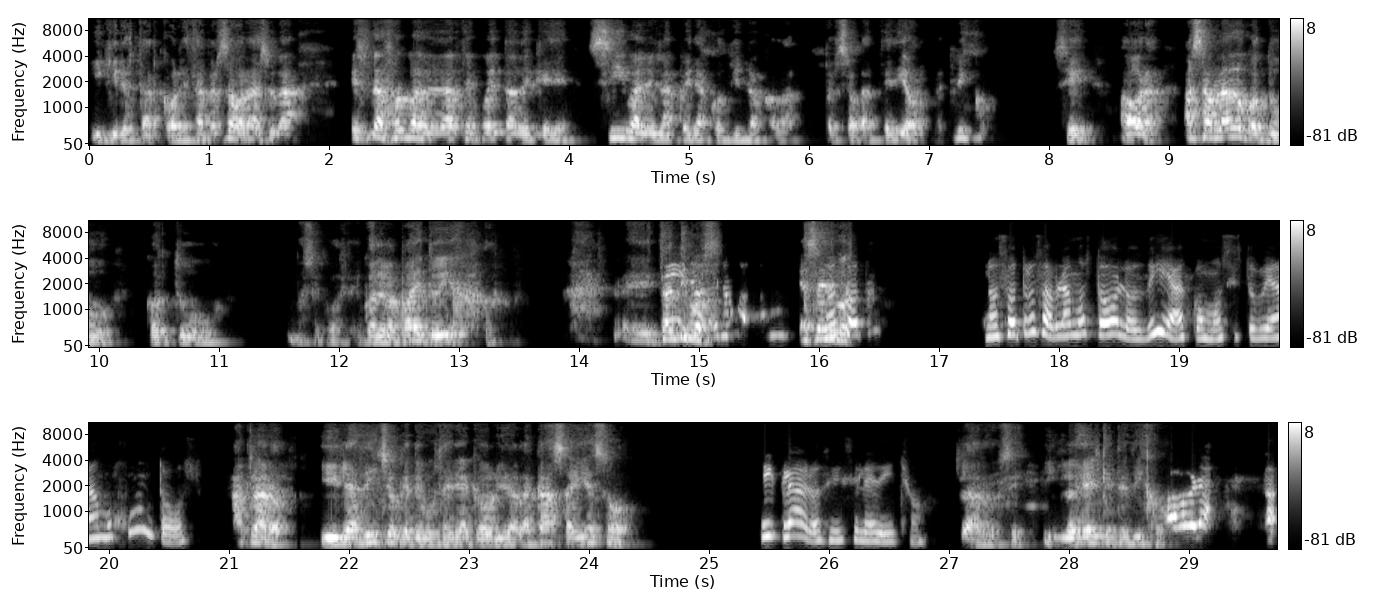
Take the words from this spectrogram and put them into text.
y quiero estar con esta persona. Es una, es una forma de darte cuenta de que sí vale la pena continuar con la persona anterior, ¿me explico? ¿Sí? Ahora, has hablado con tu, con tu, no sé cómo, con el papá de tu hijo. Eh, ¿están Sí, no- no- nosotros hablamos todos los días como si estuviéramos juntos. Ah, claro. ¿Y le has dicho que te gustaría que volviera a la casa y eso? Sí, claro, sí, sí le he dicho. Claro, sí. ¿Y lo- él que te dijo? Ahora, ah,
